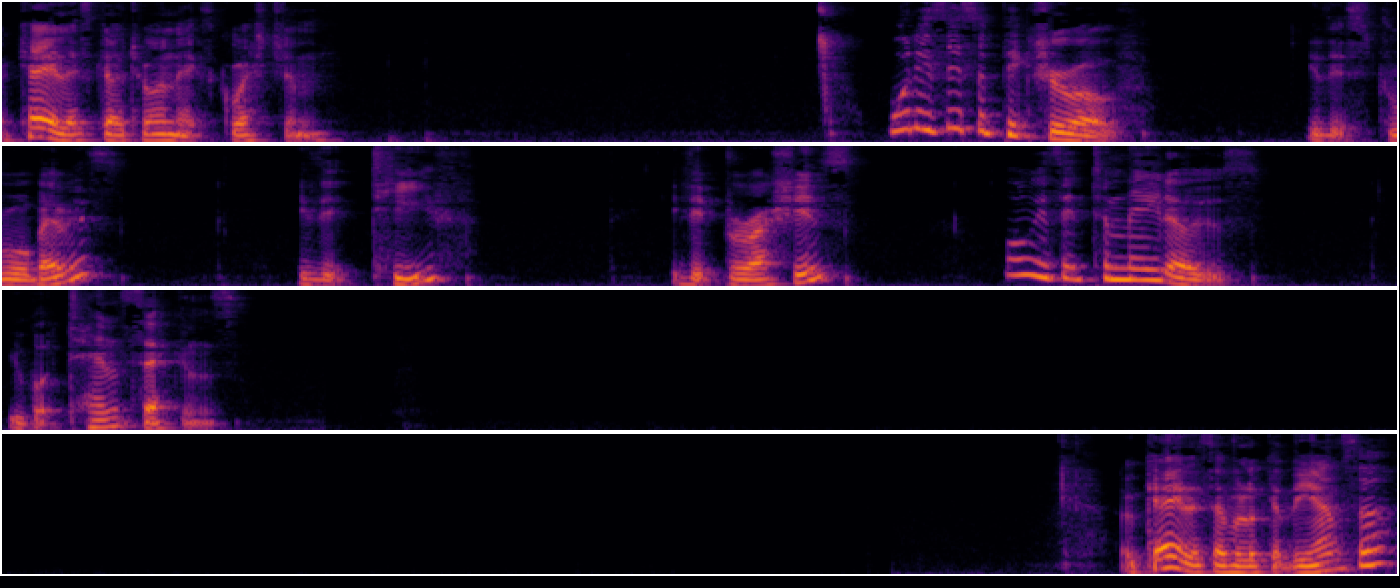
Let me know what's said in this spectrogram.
Okay, let's go to our next question. What is this a picture of? Is it strawberries? Is it teeth? Is it brushes? Or is it tomatoes? You've got 10 seconds. Okay, let's have a look at the answer.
